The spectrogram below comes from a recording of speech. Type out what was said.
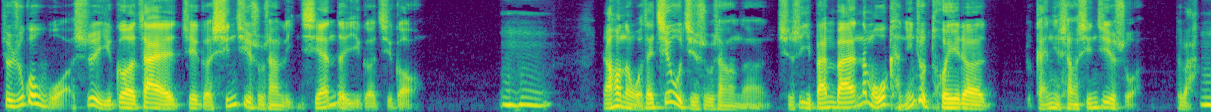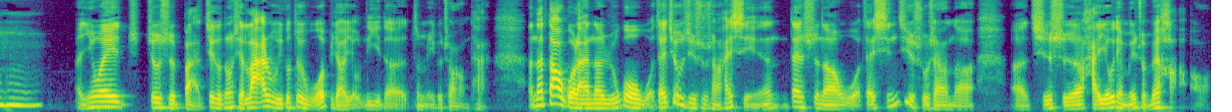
就如果我是一个在这个新技术上领先的一个机构，嗯哼。然后呢，我在旧技术上呢，其实一般般。那么我肯定就推着赶紧上新技术，对吧？嗯哼。因为就是把这个东西拉入一个对我比较有利的这么一个状态。那倒过来呢，如果我在旧技术上还行，但是呢，我在新技术上呢，呃，其实还有点没准备好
